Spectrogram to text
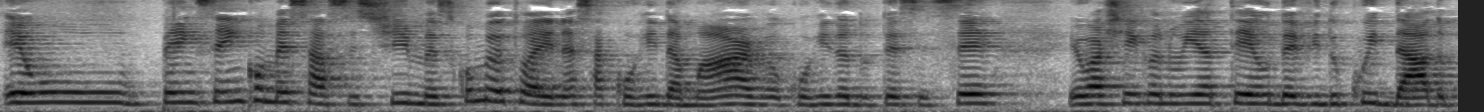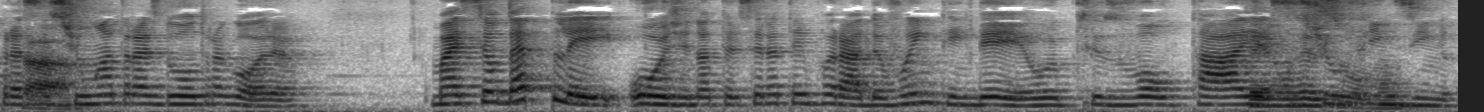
Eu pensei em começar a assistir, mas como eu tô aí nessa corrida Marvel, corrida do TCC, eu achei que eu não ia ter o devido cuidado para tá. assistir um atrás do outro agora. Mas se eu der play hoje na terceira temporada, eu vou entender, ou eu preciso voltar Tem e assistir um o finzinho.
